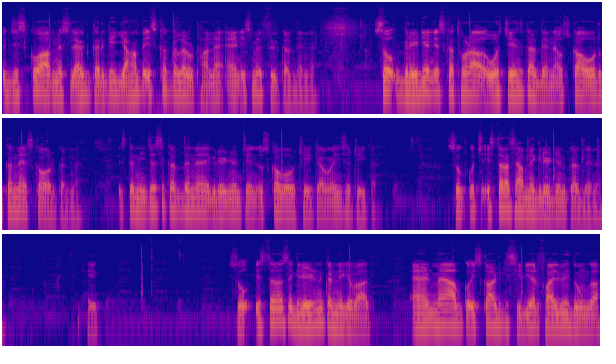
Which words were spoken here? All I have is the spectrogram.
जिसको आपने सेलेक्ट करके यहाँ पे इसका कलर उठाना है एंड इसमें फिल कर देना है। सो so, ग्रेडियंट इसका थोड़ा और चेंज कर देना है उसका और करना है इसका और करना है। इसका नीचे से कर देना है ग्रेडियंट चेंज उसका वो ठीक है वहीं से ठीक है। सो so, कुछ इस तरह से आपने ग्रेडियंट कर देना है। एक। सो so, इस तरह से ग्रेडियंट करने के बाद एंड मैं आपको इस कार्ड की सीडीआर फ़ाइल भी दूँगा।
